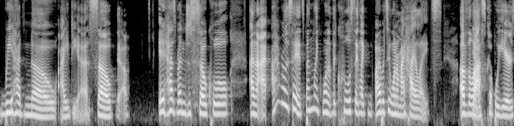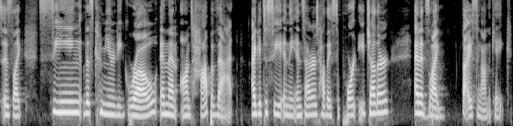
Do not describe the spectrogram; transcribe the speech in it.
we had no idea. So yeah, it has been just so cool. And I, I really say it's been like one of the coolest thing. Like I would say one of my highlights of the yeah. last couple years is like seeing this community grow. And then on top of that, I get to see in the insiders how they support each other. And it's mm-hmm. like the icing on the cake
